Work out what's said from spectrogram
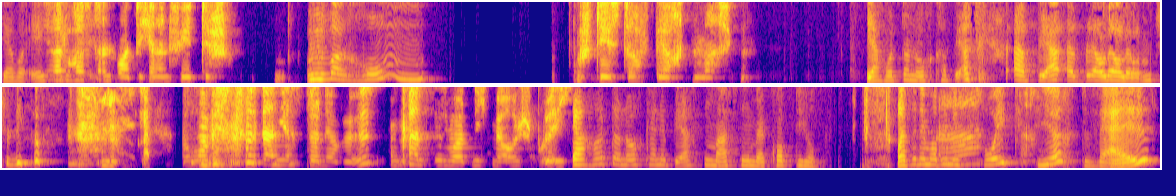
Der war echt. Ja, du hast eindeutig einen Fetisch. Warum? Du stehst auf Berchtenmasken. Er hat dann noch kein Bärs. Äh, Bär, äh, blablabla, Entschuldigung. Warum bist du dann jetzt so nervös und kannst das Wort nicht mehr aussprechen? Er hat dann noch keine Berchtenmasken mehr gehabt. Ich hab... Außerdem habe ich mich Ah. voll gefürcht, weil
